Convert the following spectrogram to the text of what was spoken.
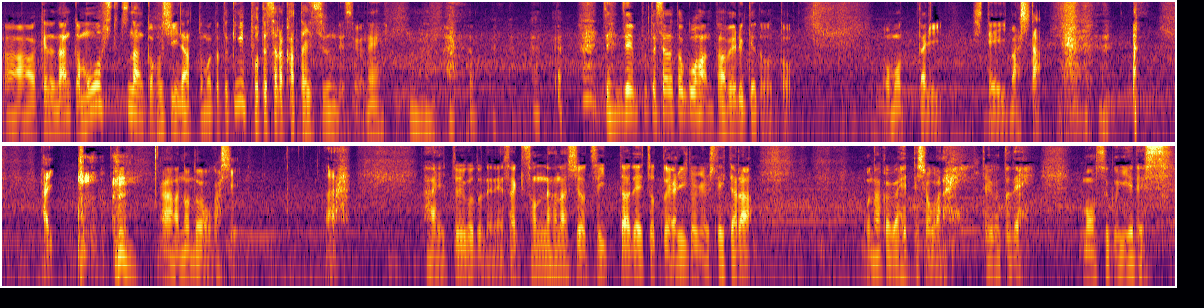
あけどなんかもう一つなんか欲しいなと思った時にポテサラ買ったりするんですよね、うん、全然ポテサラとご飯食べるけどと思ったりしていました。はい。あ喉がおかしい。あはい。ということでねさっきそんな話をツイッターでちょっとやり取りをしていたらお腹が減ってしょうがない。ということでもうすぐ家です。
